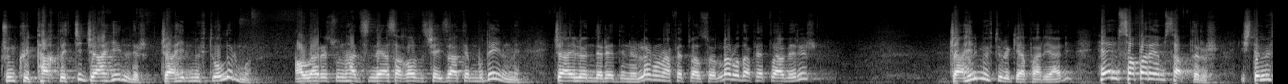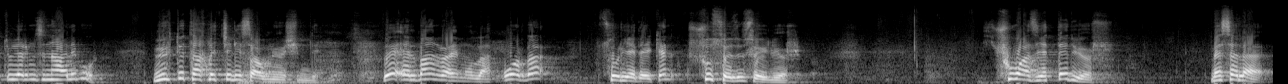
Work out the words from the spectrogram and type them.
Çünkü taklitçi cahildir. Cahil müftü olur mu? Allah Resulü'nün hadisinde yasakladığı şey zaten bu değil mi? Cahil önder edinirler, ona fetva sorarlar, o da fetva verir. Cahil müftülük yapar yani. Hem sapar hem saptırır. İşte müftülerimizin hali bu. Müftü taklitçiliği savunuyor şimdi. Ve Elban Rahimullah orada Suriye'deyken şu sözü söylüyor. Şu vaziyette diyor. Mesela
